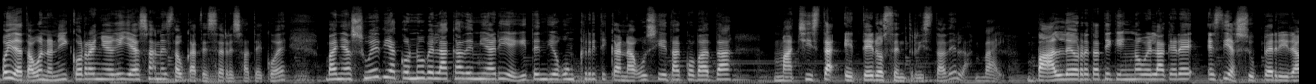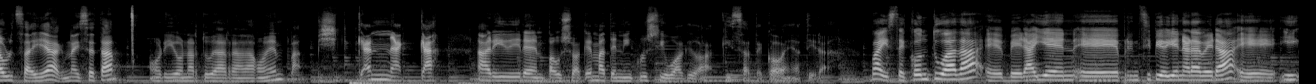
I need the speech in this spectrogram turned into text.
Hoi da, eta bueno, nik horraino egia esan ez daukate zer esateko, eh? Baina Suediako Nobel Akademiari egiten diogun kritika nagusietako bat da matxista heterozentrista dela. Bai. Ba alde horretatik Ig Nobelak ere ez dira super iraultzaileak, naiz eta hori onartu beharra dagoen, ba, pixkanaka ari diren pausoak ematen inklusiboak izateko, baina tira. Bai, ze kontua da, e, beraien e, printzipioien arabera, e, i,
